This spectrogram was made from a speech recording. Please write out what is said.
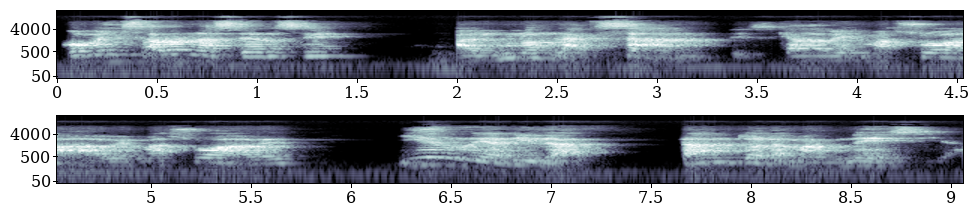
comenzaron a hacerse algunos laxantes, cada vez más suaves, más suaves, y en realidad, tanto la magnesia,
